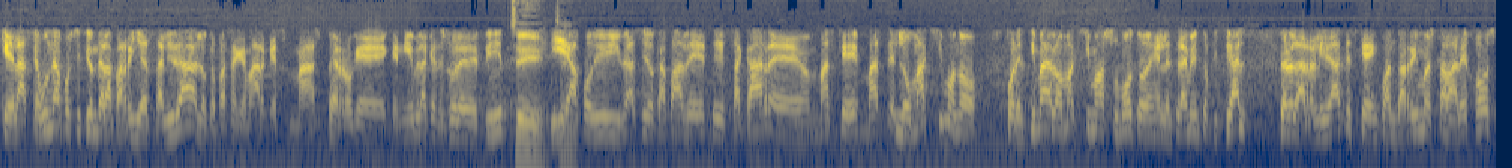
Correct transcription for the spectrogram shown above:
que la segunda posición de la parrilla de salida. Lo que pasa que Márquez es más perro que, niebla, que se suele decir, y Ha, podido, ha sido capaz de, sacar eh, más que más lo máximo, no, por encima de lo máximo a su moto en el entrenamiento oficial. Pero la realidad es que en cuanto a ritmo estaba lejos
